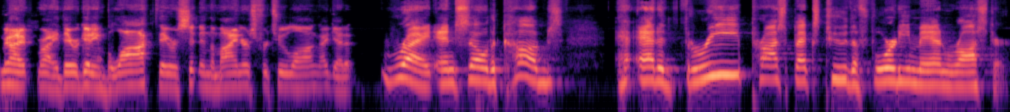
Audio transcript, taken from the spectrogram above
Right, right. They were getting blocked, they were sitting in the minors for too long. I get it. Right. And so the Cubs added 3 prospects to the 40 man roster.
